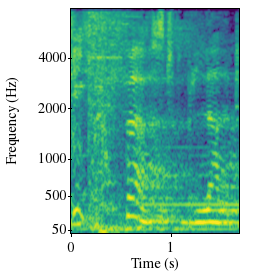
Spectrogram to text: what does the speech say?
First blood.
